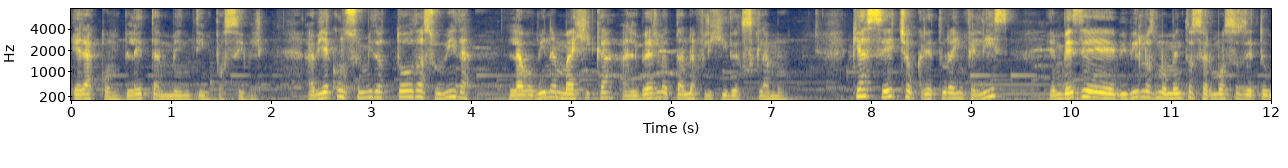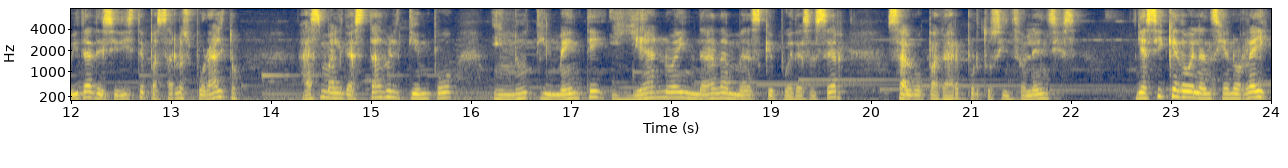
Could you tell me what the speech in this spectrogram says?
era completamente imposible. Había consumido toda su vida. La bobina mágica, al verlo tan afligido, exclamó ¿Qué has hecho, criatura infeliz? En vez de vivir los momentos hermosos de tu vida, decidiste pasarlos por alto. Has malgastado el tiempo inútilmente y ya no hay nada más que puedas hacer salvo pagar por tus insolencias. Y así quedó el anciano rey,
